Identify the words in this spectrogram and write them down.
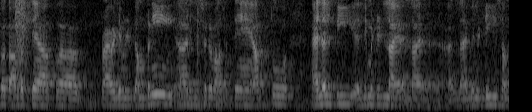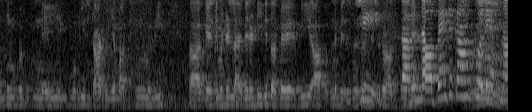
का काम करते हैं आप प्राइवेट लिमिटेड कंपनी रजिस्टर करवा सकते हैं अब तो L L P limited liability something को नई वो भी स्टार्ट हुई है पाकिस्तान में भी के लिमिटेड लाइबिलिटी के तौर पे भी आप अपने बिज़नेस रजिस्टर करवा सकते हैं। बैंक अकाउंट खोलें अपना।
